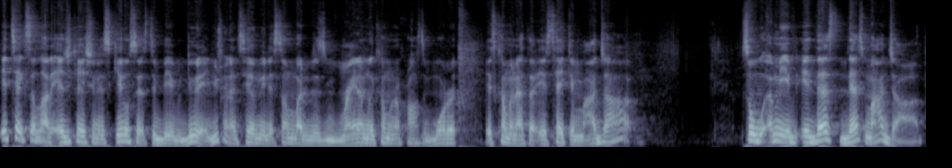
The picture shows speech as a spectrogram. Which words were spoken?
It takes a lot of education and skill sets to be able to do that. You're trying to tell me that somebody that's randomly coming across the border is coming there, is taking my job? So I mean, if, if that's that's my job,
